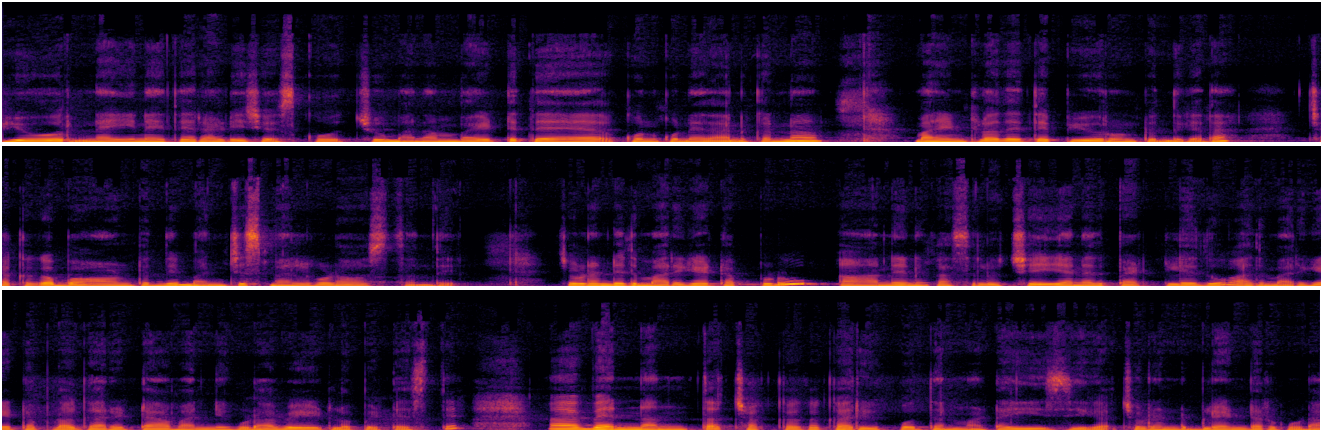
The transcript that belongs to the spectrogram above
ప్యూర్ నెయ్యిని అయితే రెడీ చేసుకోవచ్చు. మనం బయట కొనుక్కునే దానికన్నా మన ఇంట్లోదైతే ప్యూర్ ఉంటుంది కదా. చక్కగా బాగుంటుంది. మంచి స్మెల్ కూడా వస్తుంది. చూడండి ఇది మరిగేటప్పుడు నేను అసలు చెయ్యి అనేది పెట్టలేదు. అది మరిగేటప్పుడు ఆ గరిట అవన్నీ కూడా వేడిలో పెట్టేస్తే వెన్న అంతా చక్కగా కరిగిపోద్ది అనమాట ఈజీగా. చూడండి బ్లెండర్ కూడా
